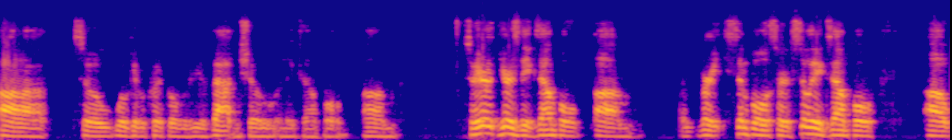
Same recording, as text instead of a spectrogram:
Uh, so we'll give a quick overview of that and show an example. Um, so here, here's the example um, a very simple, sort of silly example. Uh,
